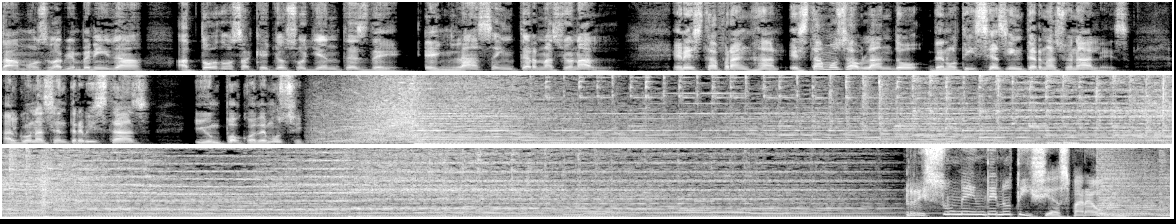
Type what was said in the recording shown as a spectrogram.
Damos la bienvenida a todos aquellos oyentes de Enlace Internacional. En esta franja estamos hablando de noticias internacionales, algunas entrevistas y un poco de música. Resumen de noticias para hoy.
